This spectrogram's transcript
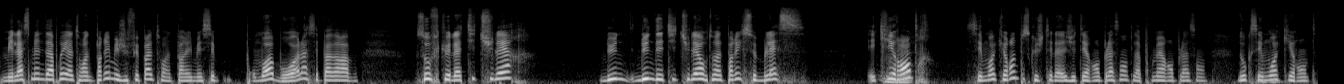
Mais la semaine d'après, il y a le tournoi de Paris, mais je fais pas le tournoi de Paris. Mais c'est pour moi, bon voilà, c'est pas grave. Sauf que la titulaire l'une des titulaires au tournoi de Paris se blesse et qui rentre, c'est moi qui rentre parce que j'étais remplaçante, la première remplaçante. Donc c'est Mhm. moi qui rentre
